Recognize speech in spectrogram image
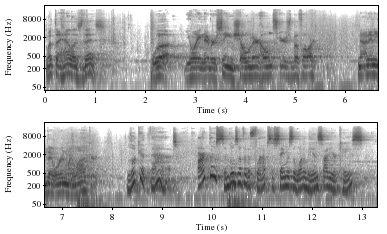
What the hell is this? What? You ain't never seen shoulder holsters before? Not any that were in my locker. Look at that. Aren't those symbols over the flaps the same as the one on the inside of your case?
